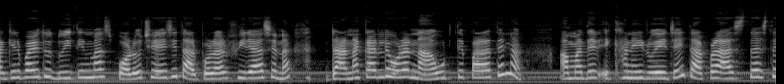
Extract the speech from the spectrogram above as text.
আগের বারে তো দুই তিন মাস পরেও ছেড়েছি, তারপর আর ফিরে আসে না। ডানা কাটলে ওরা না উঠতে পারাতে না, আমাদের এখানেই রয়ে যায়। তারপর আস্তে আস্তে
